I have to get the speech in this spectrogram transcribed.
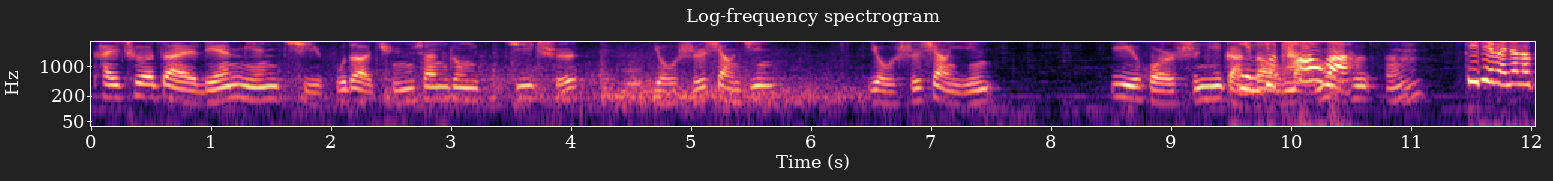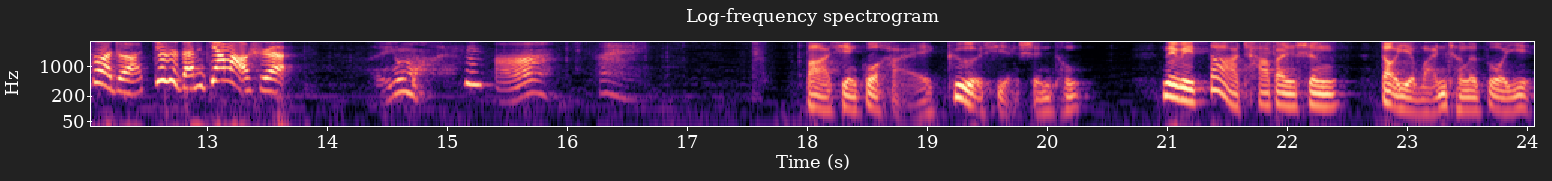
开车在连绵起伏的群山中疾驰，有时像金，有时像银，一会儿使你感到你们就抄吧。嗯，这篇文章的作者就是咱们姜老师。哎呦妈呀！啊，哎，八仙过海，各显神通。那位大插班生倒也完成了作业。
